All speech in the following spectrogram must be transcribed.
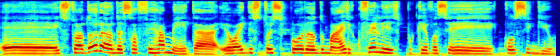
É, estou adorando essa ferramenta. Eu ainda estou explorando mais. Fico feliz porque você conseguiu.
